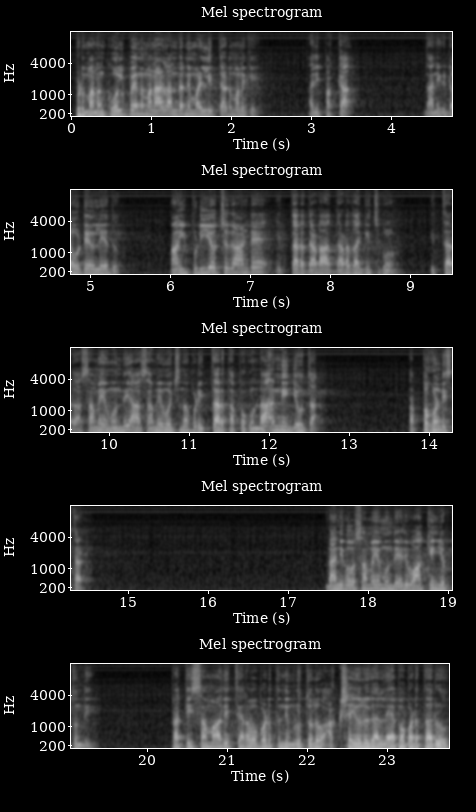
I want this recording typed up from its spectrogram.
ఇప్పుడు మనం కోల్పోయిన మన వాళ్ళందరినీ మళ్ళీ ఇస్తాడు మనకి. అది పక్క. దానికి డౌట్ ఏం లేదు. ఇప్పుడు ఇవ్వచ్చుగా అంటే ఇస్తారు దడ దడ తగ్గించుకో ఇస్తారు ఆ సమయం ఉంది ఆ సమయం వచ్చినప్పుడు ఇస్తారు తప్పకుండా అని నేను చెబుతా. తప్పకుండా ఇస్తాడు. దానికి ఒక సమయం ఉంది అది వాక్యం చెప్తుంది. ప్రతి సమాధి తెరవబడుతుంది మృతులు అక్షయులుగా లేపబడతారు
